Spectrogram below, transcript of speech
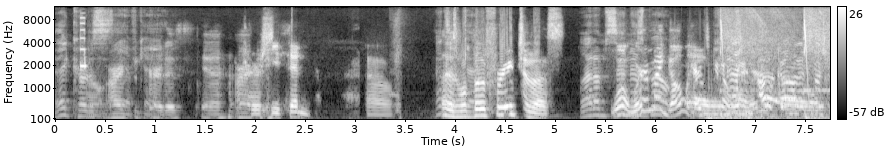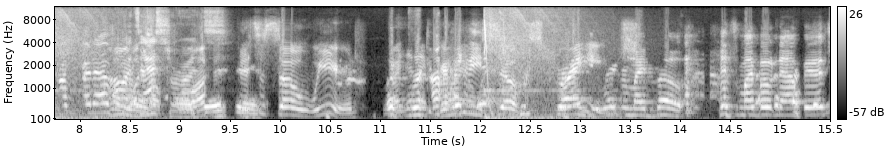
I think Curtis Oh, is R.I.P. Curtis. Yeah, Curtis. alright. He said, "Oh, That's There's one okay. vote for each of us. Let him whoa, where his am I going?" Oh god, it's right Oh, it's asteroids. What? This is so weird. Why did I The gravity is so strange. Wait for my boat. It's my boat now, bitch.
